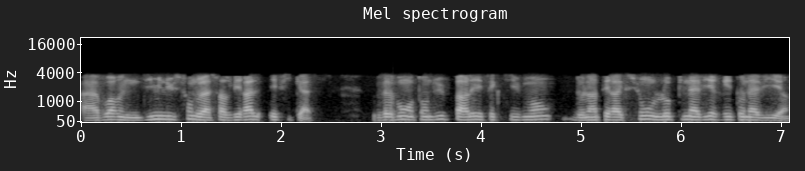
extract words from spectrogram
avoir une diminution de la charge virale efficace. Nous avons entendu parler effectivement de l'interaction lopinavir-ritonavir.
